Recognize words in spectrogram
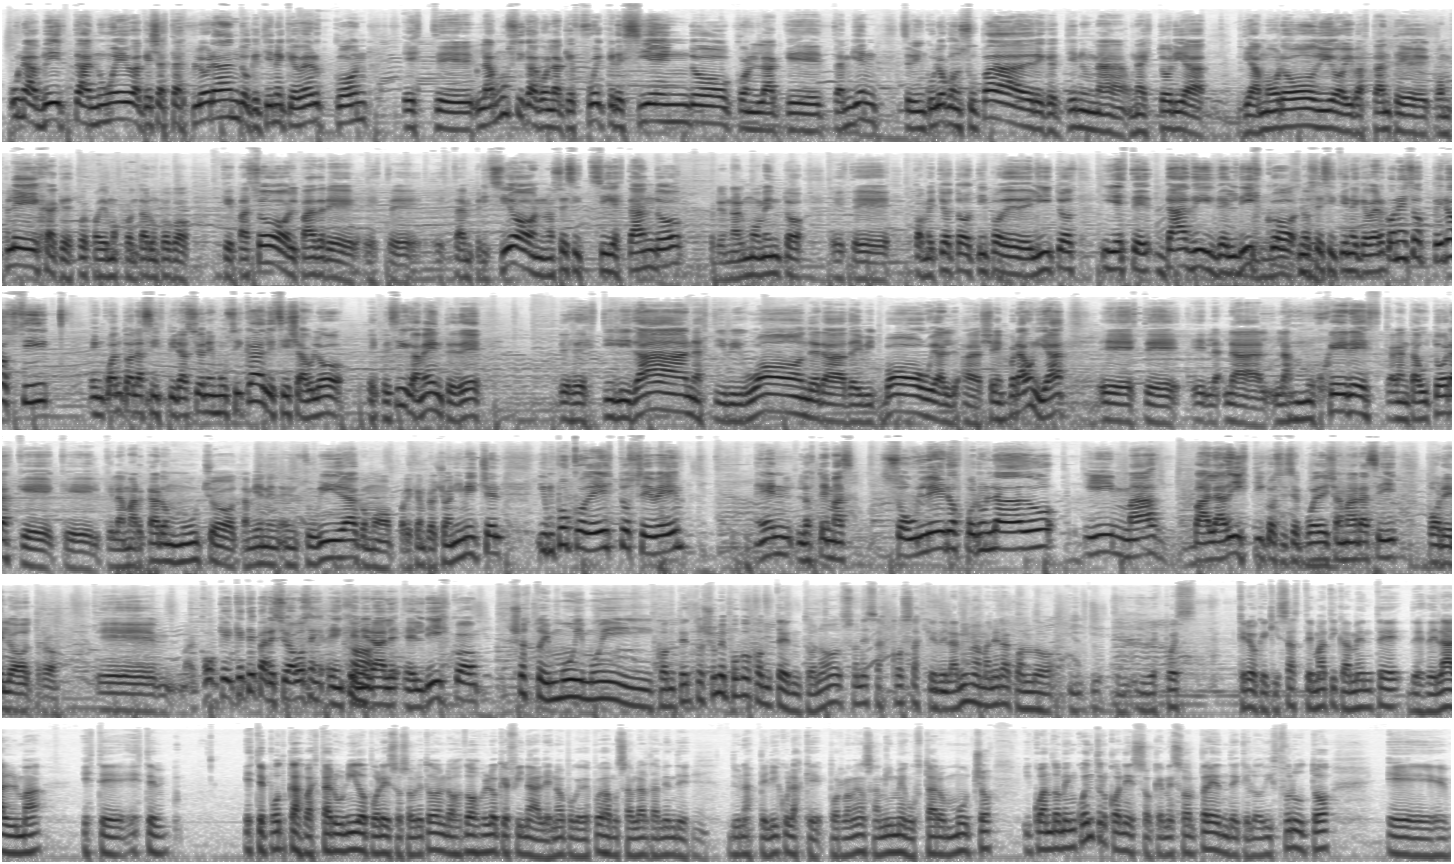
una beta nueva que ella está explorando que tiene que ver con este, la música con la que fue creciendo, con la que también se vinculó con su padre, que tiene una, una historia de amor-odio y bastante compleja, que después podemos contar un poco qué pasó. El padre este, está en prisión, no sé si sigue estando, pero en algún momento este, cometió todo tipo de delitos. Y este daddy del disco, no sé si tiene que ver con eso, pero sí en cuanto a las inspiraciones musicales, ella habló específicamente de desde Steely Dan a Stevie Wonder, a David Bowie, a, James Brown y a este, la- la- las mujeres cantautoras que la marcaron mucho también en, en su vida, como por ejemplo Johnny Mitchell. Y un poco de esto se ve en los temas souleros por un lado y más baladísticos, si se puede llamar así, por el otro. Eh, ¿qué, qué te pareció a vos en, en general el disco? Yo estoy muy, muy contento. Yo me pongo contento, ¿no? Son esas cosas que de la misma manera cuando. Y, y- y después creo que quizás temáticamente, desde el alma, este, este, este podcast va a estar unido por eso, sobre todo en los dos bloques finales, ¿no? Porque después vamos a hablar también de, de unas películas que por lo menos a mí me gustaron mucho. Y cuando me encuentro con eso, que me sorprende, que lo disfruto, eh,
